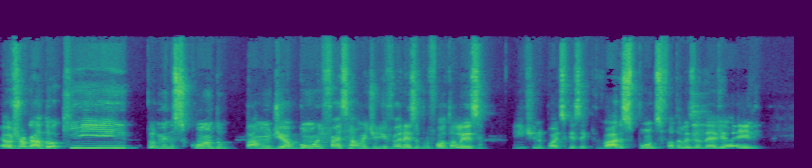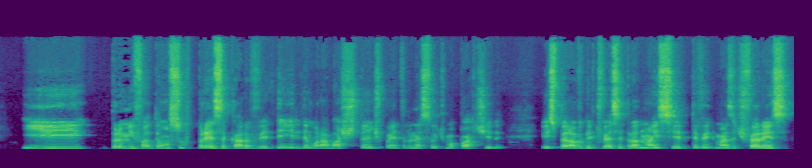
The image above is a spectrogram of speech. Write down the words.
é o jogador que, pelo menos quando tá num dia bom, ele faz realmente a diferença pro Fortaleza. A gente não pode esquecer que vários pontos o Fortaleza deve a ele. E para mim foi até uma surpresa, cara, ver ele demorar bastante para entrar nessa última partida. Eu esperava que ele tivesse entrado mais cedo e ter feito mais a diferença.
